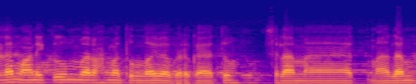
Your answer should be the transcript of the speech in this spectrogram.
Assalamualaikum warahmatullahi wabarakatuh. Selamat malam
